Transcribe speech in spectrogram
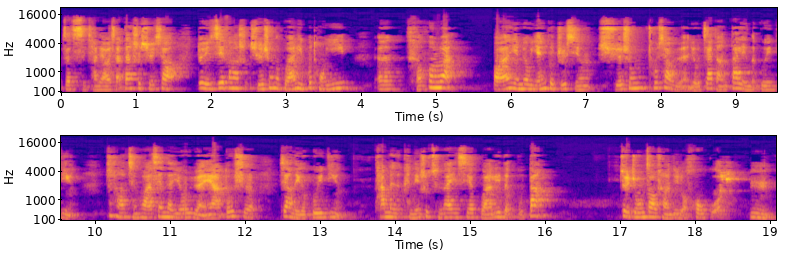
再次强调一下，但是学校对于接放学生的管理不统一，嗯，很混乱，保安也没有严格执行学生出校园有家长带领的规定。正常情况，现在幼儿园呀都是这样的一个规定，他们肯定是存在一些管理的不当，最终造成这种后果。嗯，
